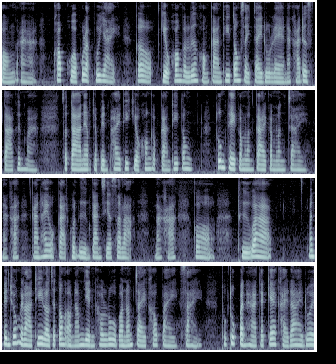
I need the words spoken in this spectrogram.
ของอครอบครัวผู้หลักผู้ใหญ่ ก็เกี่ยวข้องกับเรื่องของการที่ต้องใส่ใจดูแลนะคะเดอะสตาร์ขึ้นมาสตาร์เนี่ยจะเป็นไพ่ที่เกี่ยวข้องกับการที่ต้องทุ่มเทกำลังกายกำลังใจนะคะ การให้โอกาสคนอื่นการเสียสละนะคะ ก็ถือว่า มันเป็นช่วงเวลาที่เราจะต้องเอาน้ำเย็นเข้ารูป เอาน้ำใจเข้าไปใส่ ทุกๆปัญหาจะแก้ไขได้ด้วย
